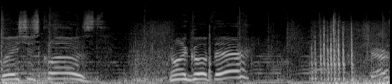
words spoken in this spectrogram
Glacier's closed. You wanna go up there? Sure.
